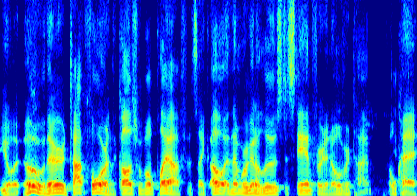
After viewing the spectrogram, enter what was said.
you know, oh, they're top four in the college football playoff. It's like, oh, and then we're gonna lose to Stanford in overtime. Okay,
